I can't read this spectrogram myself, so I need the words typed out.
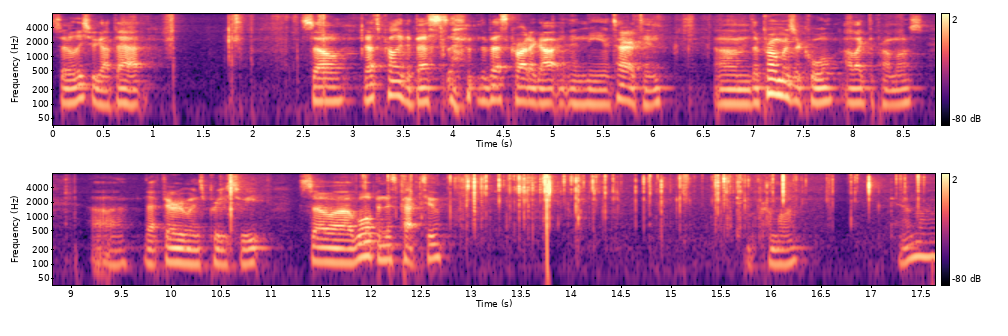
So at least we got that. So that's probably the best the best card I got in the entire tin. Um, the promos are cool. I like the promos. Uh, that fairy wind's pretty sweet. So uh, we'll open this pack too. Oh, come on. Come on.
